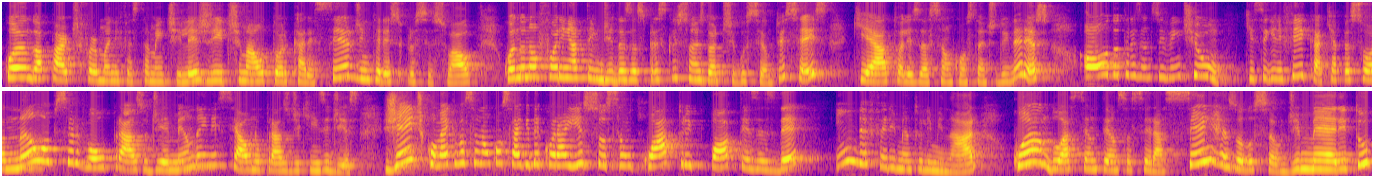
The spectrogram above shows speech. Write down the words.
quando a parte for manifestamente ilegítima, autor carecer de interesse processual, quando não forem atendidas as prescrições do artigo 106, que é a atualização constante do endereço, ou do 321, que significa que a pessoa não observou o prazo de emenda inicial no prazo de 15 dias. Gente, como é que você não consegue decorar isso? São quatro hipóteses de indeferimento liminar, quando a sentença será sem resolução de mérito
